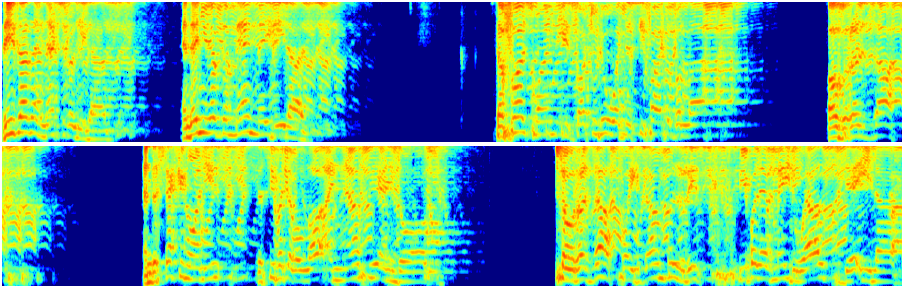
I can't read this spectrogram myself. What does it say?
These are the natural ilahs. And then you have the man-made ilahs. The first one is got to do with the sifat of Allah of Razzaq. And the second one is the sifat of Allah an-Nafi and Dawab. So Razzaq, for example, rizq. People have made wealth their ilah.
